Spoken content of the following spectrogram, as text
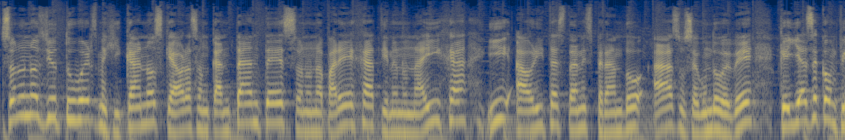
Son unos youtubers mexicanos que ahora son cantantes, son una pareja, tienen una hija y ahorita están esperando a su segundo bebé que ya se confirmó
